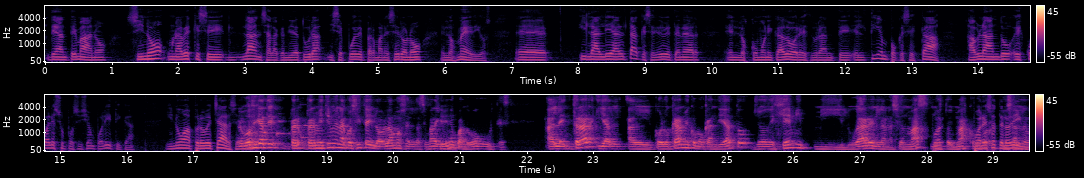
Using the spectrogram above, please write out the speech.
de antemano, sino una vez que se lanza la candidatura y se puede permanecer o no en los medios. Eh, y la lealtad que se debe tener en los comunicadores durante el tiempo que se está hablando es cuál es su posición política y no aprovecharse. Pero vos fíjate, permitime una cosita y lo hablamos en la semana que viene cuando vos gustes al entrar y al, colocarme como candidato, yo dejé mi, lugar en La Nación Más, no estoy más como Por eso te lo digo,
